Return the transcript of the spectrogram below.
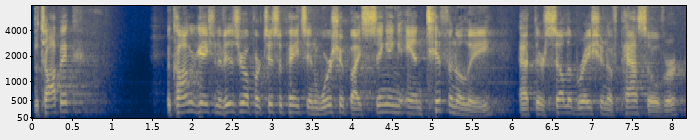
The topic the congregation of Israel participates in worship by singing antiphonally at their celebration of Passover.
